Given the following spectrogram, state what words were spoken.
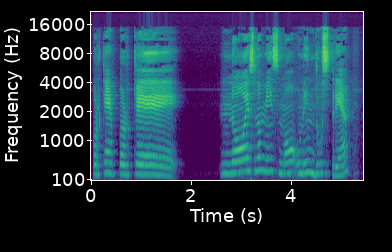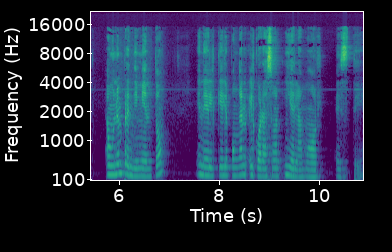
¿Por qué? Porque no es lo mismo una industria a un emprendimiento en el que le pongan el corazón y el amor, este,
